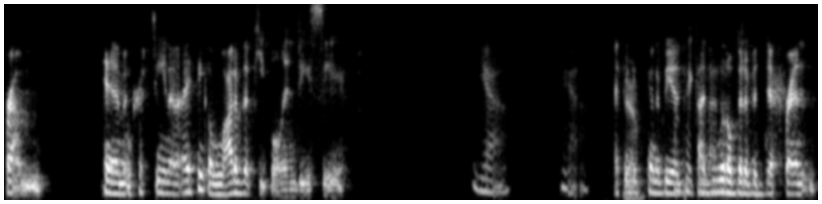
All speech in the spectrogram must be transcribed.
from Kim and christina i think a lot of the people in dc Yeah, yeah. i think Yeah. it's going to be a, a little up bit of a different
